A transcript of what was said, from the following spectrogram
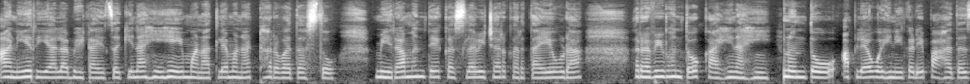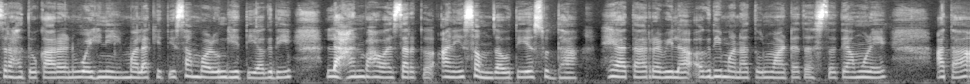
आणि रियाला भेटायचं की नाही हे मनातल्या मनात ठरवत असतो. मीरा म्हणते कसला विचार करता एवढा? रवी म्हणतो काही नाही. म्हणून तो आपल्या वहिनीकडे पाहतच राहतो कारण वहिनी मला किती सांभाळून घेते अगदी. लहान भावासारखं आणि समजावतीये सुद्धा. हे आता रवीला अगदी मनातून वाटत असतं. त्यामुळे आता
